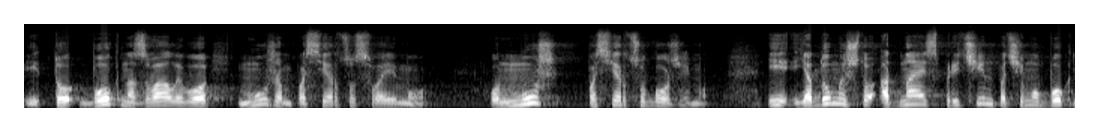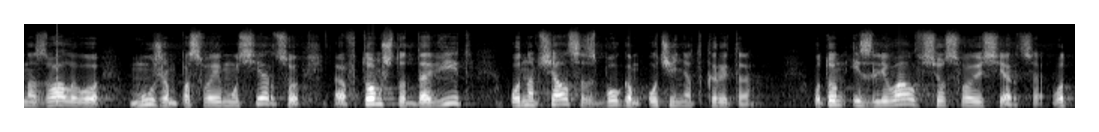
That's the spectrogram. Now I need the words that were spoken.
и, то Бог назвал его мужем по сердцу своему. Он муж по сердцу Божьему. И я думаю, что одна из причин, почему Бог назвал его мужем по своему сердцу, э, в том, что Давид, он общался с Богом очень открыто. Вот он изливал все свое сердце. Вот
